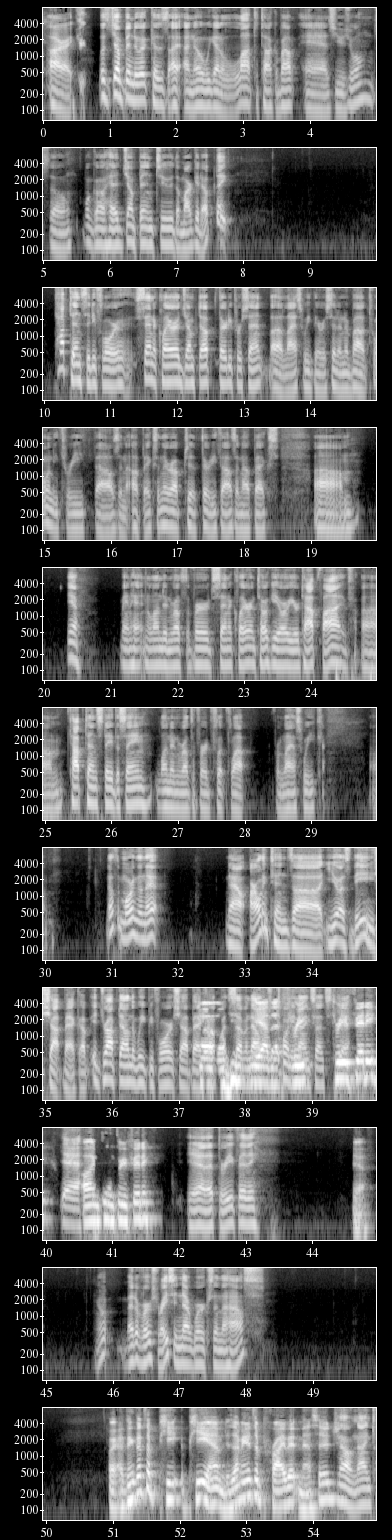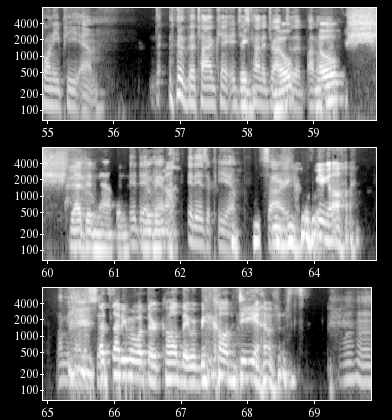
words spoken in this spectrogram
All right. Let's jump into it because I, I know we got a lot to talk about as usual. So we'll go ahead jump into the market update. Top 10 city floor. Santa Clara jumped up 30%. Uh, last week they were sitting about 23,000 UPX, and they're up to 30,000 UPX. Um, yeah, Manhattan, London, Rutherford, Santa Clara, and Tokyo are your top five. Um, top 10 stayed the same. London, Rutherford flip flop from last week. Um, nothing more than that. Now, Arlington's uh, USD shot back up. It dropped down the week before. It shot back up at seven dollars yeah, that twenty nine cents. Three fifty. Yeah. Arlington three fifty. Yeah, that three fifty. Yeah. Oh, Metaverse Racing Networks in the house. Wait, I think that's a P- PM. Does that mean it's a private message? No, nine twenty p.m. the time came. It just kind of dropped nope, to the. I don't nope. know. That didn't happen. It didn't Moving happen. on. It is a p.m. Sorry. Moving on. Let me have a sip. That's not even what they're called. They would be called DMs. Mm-hmm.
